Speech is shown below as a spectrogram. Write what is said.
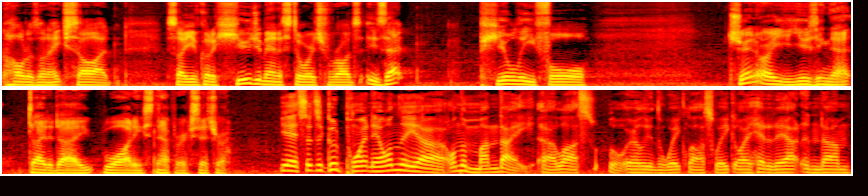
holders on each side. So you've got a huge amount of storage for rods. Is that purely for tuna, or are you using that day to day whiting, snapper, etc.? Yeah, so it's a good point. Now on the uh, on the Monday uh, last or early in the week last week, I headed out and um,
